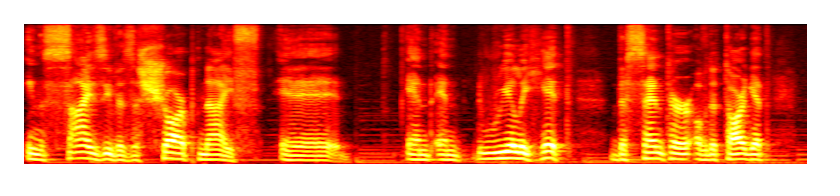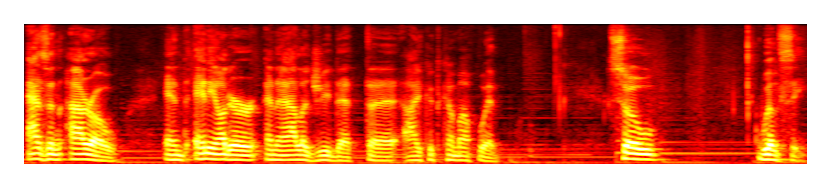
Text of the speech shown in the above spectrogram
incisive as a sharp knife uh, and, and really hit the center of the target as an arrow and any other analogy that uh, I could come up with. So we'll see.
